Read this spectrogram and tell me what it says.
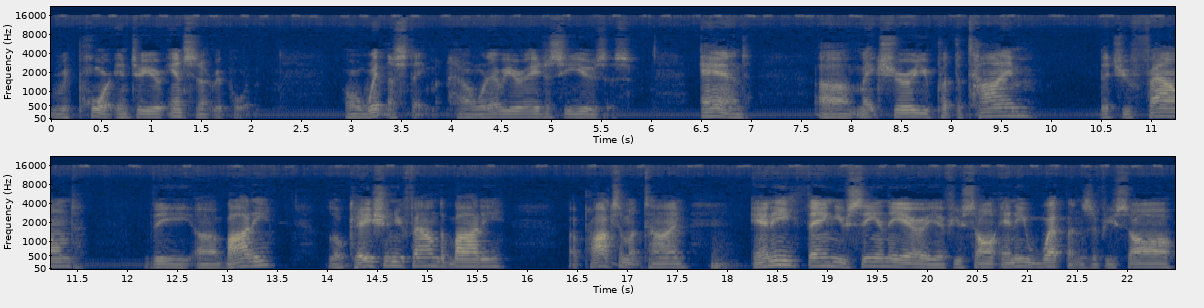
report, into your incident report or witness statement, how whatever your agency uses, and uh, make sure you put the time that you found the uh, body, location you found the body, approximate time, anything you see in the area. If you saw any weapons, if you saw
